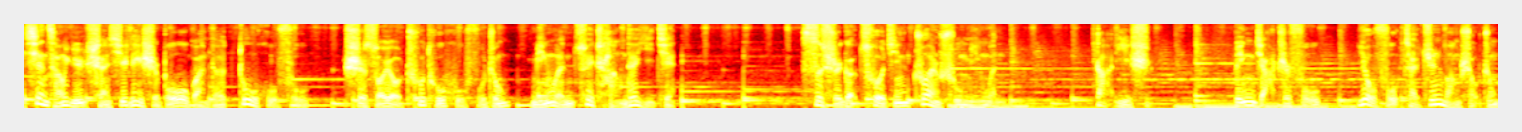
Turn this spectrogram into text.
现藏于陕西历史博物馆的杜虎符，是所有出土虎符中铭文最长的一件，四十个错金篆书铭文，大意是：兵甲之符，右符在君王手中，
